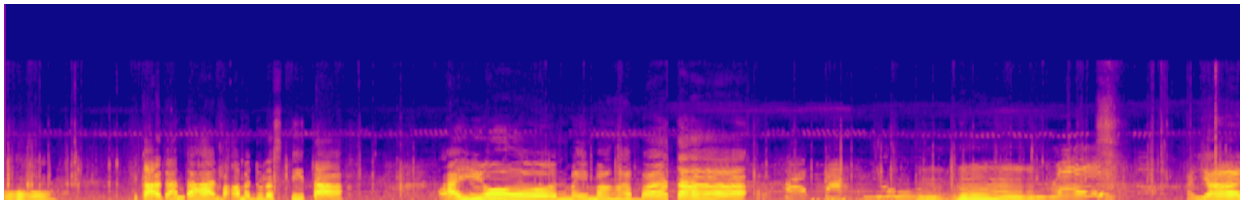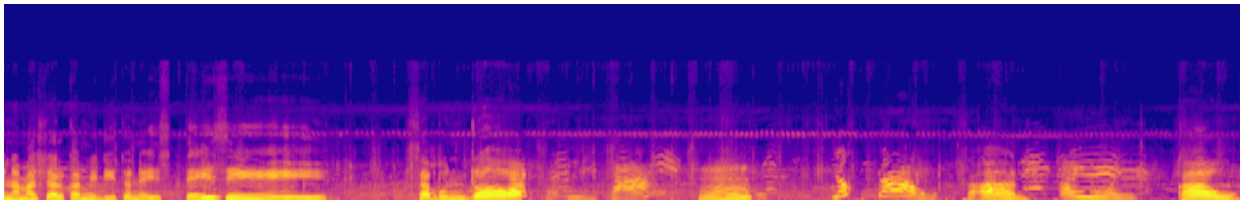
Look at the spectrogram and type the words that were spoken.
Oo. Teka, dahan-dahan. Baka madulas tita. Ayun, may mga bata. Mm-mm. Ayan, namasyal kami dito ni Stacy. Sa bundok. Hmm? Saan? Kau.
